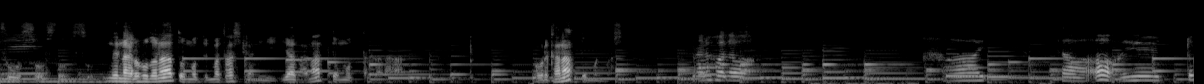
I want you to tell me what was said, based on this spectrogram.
そうそうそうそう。で、なるほどなと思って、まあ確かに嫌だなって思ったから、これかなって思いました。なるほど。はーい。じゃあ、えー、っと、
